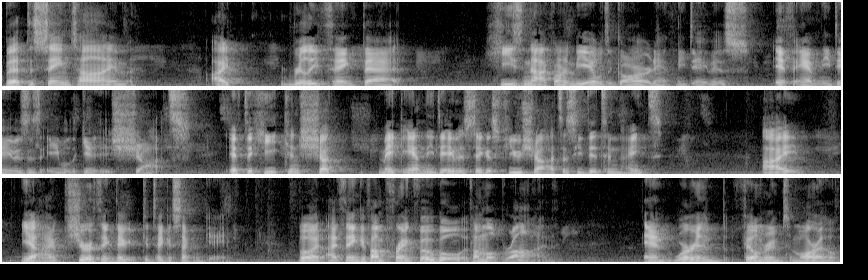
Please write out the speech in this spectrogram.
But at the same time, I really think that he's not going to be able to guard Anthony Davis if Anthony Davis is able to get his shots. If the Heat can shut make Anthony Davis take as few shots as he did tonight, I yeah, I sure think they could take a second game. But I think if I'm Frank Vogel, if I'm LeBron, and we're in the film room tomorrow,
